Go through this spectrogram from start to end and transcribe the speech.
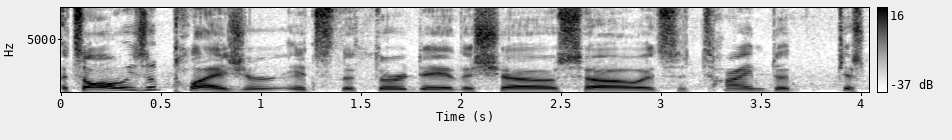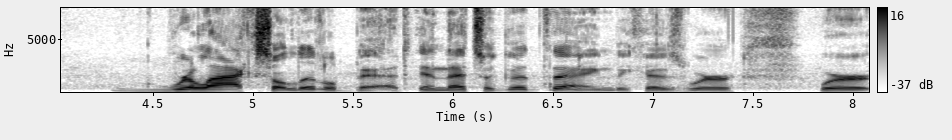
it's always a pleasure. It's the third day of the show, so it's a time to just relax a little bit, and that's a good thing because we're we're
